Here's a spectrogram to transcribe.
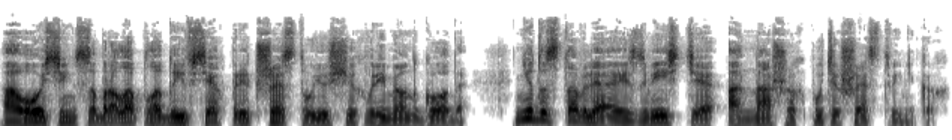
а осень собрала плоды всех предшествующих времен года, не доставляя известия о наших путешественниках.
